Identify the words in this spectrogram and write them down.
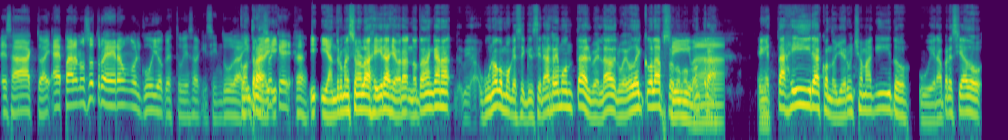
Exacto. Eh, para nosotros era un orgullo que estuviese aquí, sin duda. Contra, y, que, ah. y, Andrew mencionó las giras y ahora no te dan ganas, uno como que se quisiera remontar, ¿verdad? Luego del colapso, como contra. En estas giras, cuando yo era un chamaquito, hubiera apreciado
